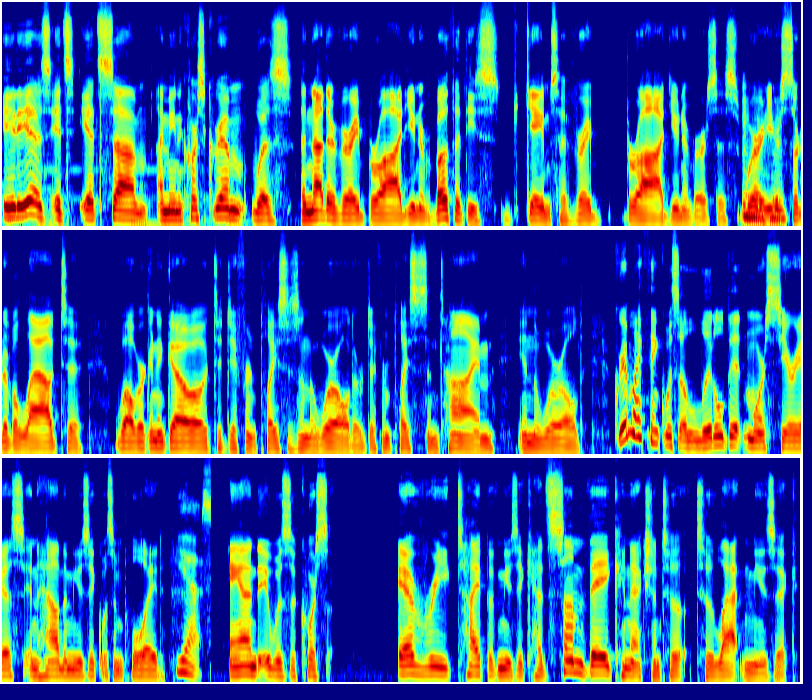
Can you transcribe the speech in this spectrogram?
It is. It's. It's. Um. I mean, of course, Grim was another very broad universe. Both of these games have very broad universes where you're sort of allowed to. Well, we're going to go to different places in the world or different places in time in the world. Grim, I think, was a little bit more serious in how the music was employed. Yes. and it was of course every type of music had some vague connection to, to Latin music.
